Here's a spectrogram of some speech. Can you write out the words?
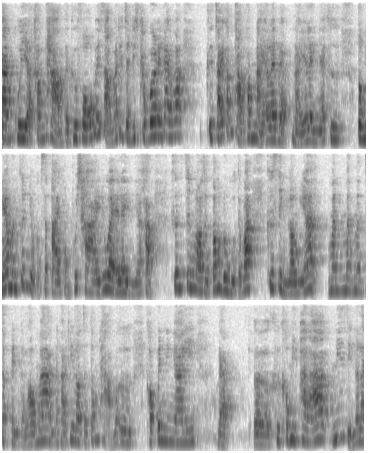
การคุยอะคำถาม แต่คือโฟก็ไม่สามารถที่จะ discover ให้ได้ว่า คือใช้คำถามคำไหนอะไรแบบไหนอะไรเงี้ยคือ ตรงเนี้ยมันขึ้นอยู่กับสไตล์ของผู้ชายด้วยอะไรอย่างเงี้ยค่ะ ซึ่งซึ่งเราจะต้องดูแต่ว่าคือสิ่งเหล่านี้มันมันมันจะเป็นกับเรามากนะคะ ที่เราจะต้องถามว่าเออเขาเป็นยังไงแบบเออคือเขามีภาระหนี้สินอะไร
